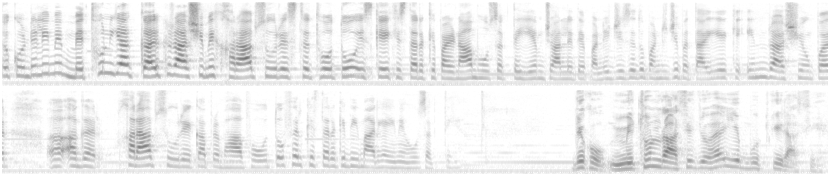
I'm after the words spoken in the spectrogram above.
तो कुंडली में मिथुन या कर्क राशि में खराब सूर्य स्थित हो तो इसके किस तरह के परिणाम हो सकते हैं, ये हम जान लेते हैं पंडित जी से। तो पंडित जी बताइए कि इन राशियों पर अगर खराब सूर्य का प्रभाव हो तो फिर किस तरह की बीमारियाँ इन्हें हो सकती हैं? देखो, मिथुन राशि जो है, ये बुध की राशि है।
